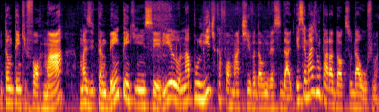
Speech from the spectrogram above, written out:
Então tem que formar mas também tem que inseri-lo na política formativa da universidade. Esse é mais um paradoxo da UFMA.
